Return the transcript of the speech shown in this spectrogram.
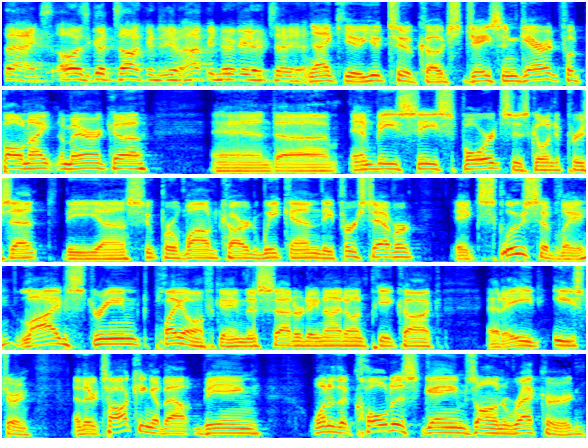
Thanks. Always good talking to you. Happy New Year to you. Thank you. You too, Coach. Jason Garrett, Football Night in America. And uh, NBC Sports is going to present the uh, Super Wildcard Weekend, the first ever exclusively live streamed playoff game this Saturday night on Peacock at 8 Eastern. And they're talking about being one of the coldest games on record,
